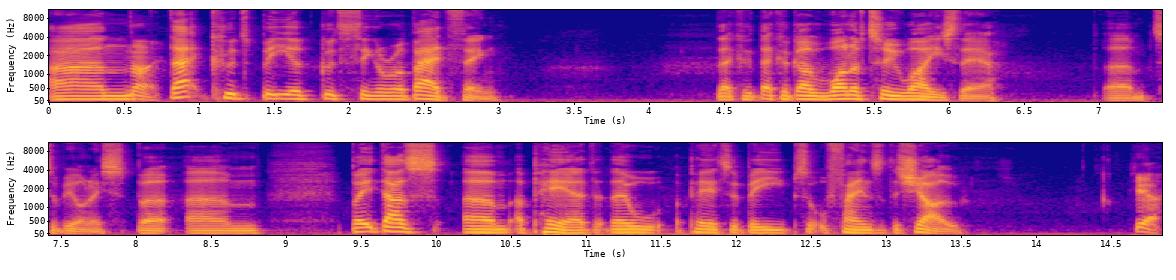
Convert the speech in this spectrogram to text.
Um, no. That could be a good thing or a bad thing. That could that could go one of two ways there, um, to be honest. But um, but it does um, appear that they all appear to be sort of fans of the show. Yeah.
